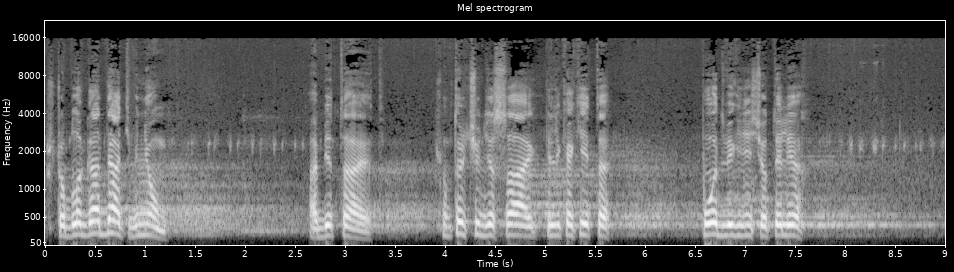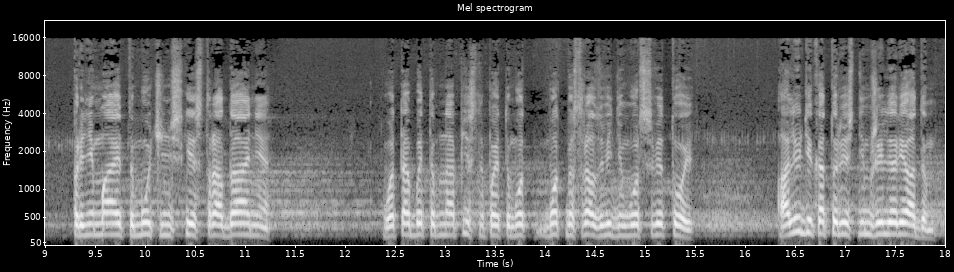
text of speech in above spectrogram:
что благодать в нем обитает. Что он то чудеса или какие-то подвиги несет, или принимает мученические страдания. Вот об этом написано, поэтому вот, вот мы сразу видим, вот святой. А люди, которые с ним жили рядом –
